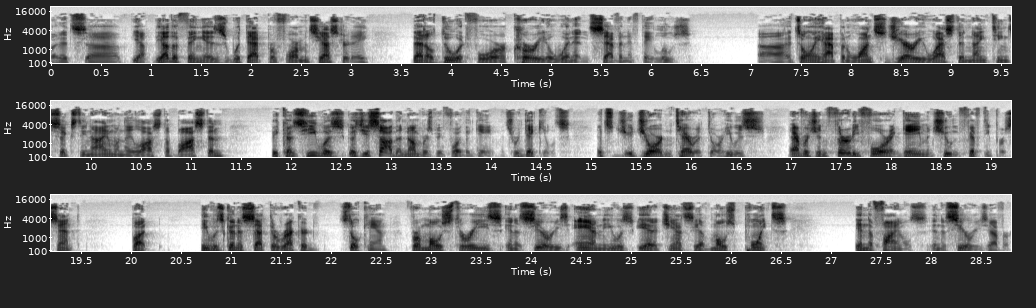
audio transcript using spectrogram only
But it's uh, yeah. The other thing is with that performance yesterday, that'll do it for Curry to win it in seven if they lose. Uh, it's only happened once. Jerry West in 1969 when they lost to Boston, because he was because you saw the numbers before the game. It's ridiculous. It's J- Jordan territory. He was averaging 34 a game and shooting 50 percent, but he was going to set the record. Still can for most threes in a series, and he was he had a chance to have most points in the finals in the series ever.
